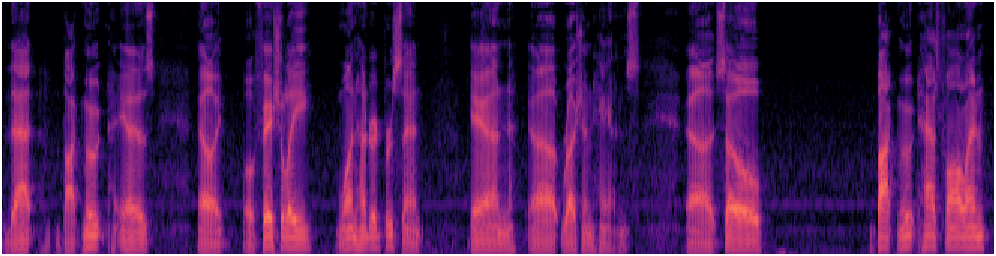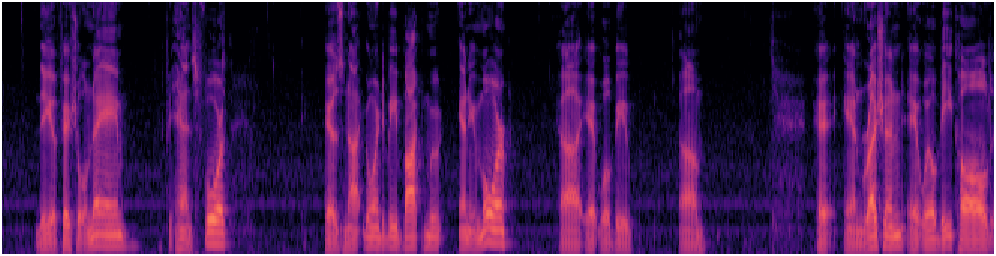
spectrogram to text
that Bakhmut is uh, officially 100% in uh, Russian hands. Uh, so Bakhmut has fallen. The official name, henceforth, is not going to be Bakhmut anymore. Uh, it will be, um, in Russian, it will be called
